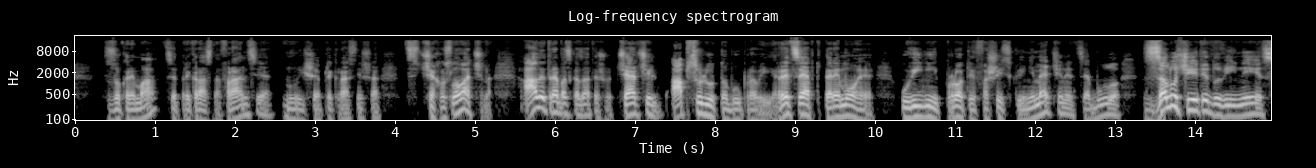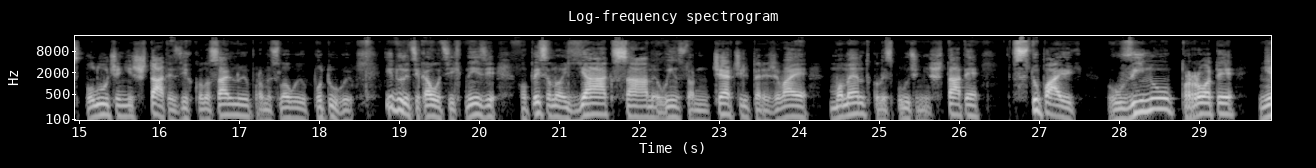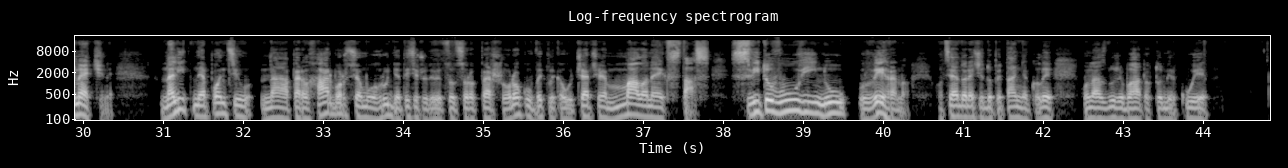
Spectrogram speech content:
Зокрема, це прекрасна Франція, ну і ще прекрасніша Чехословаччина. Але треба сказати, що Черчилль абсолютно був правий. Рецепт перемоги у війні проти фашистської Німеччини це було залучити до війни Сполучені Штати з їх колосальною промисловою потугою. І дуже цікаво в цій книзі описано, як саме Уінстон Черчилль переживає момент, коли Сполучені Штати вступають у війну проти Німеччини. Наліт японців на Перл-Харбор 7 грудня 1941 року викликав у Черчилля мало не екстаз. Світову війну виграно. Оце, до речі, до питання, коли у нас дуже багато хто міркує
